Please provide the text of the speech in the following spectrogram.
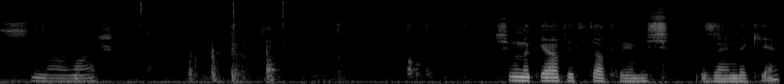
Şunlar var. Şunun da kıyafeti tatlıymış üzerindeki.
